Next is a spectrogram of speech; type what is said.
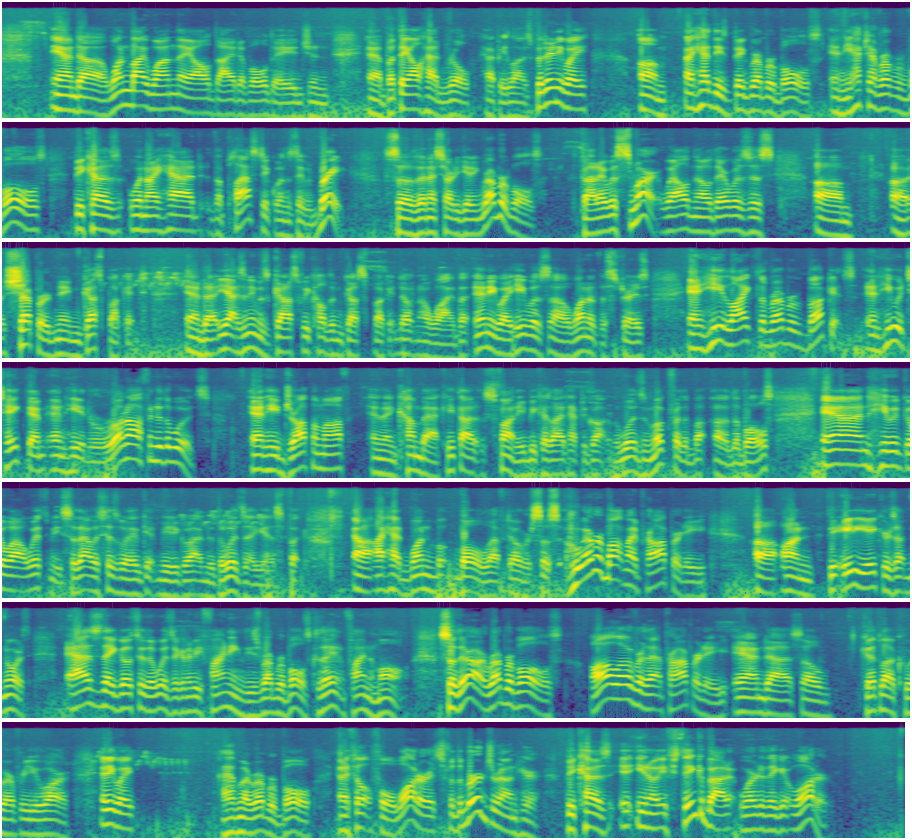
And uh, one by one, they all died of old age, and uh, but they all had real happy lives. But anyway, um, I had these big rubber bowls, and you have to have rubber bowls because when I had the plastic ones, they would break. So then I started getting rubber bowls. Thought I was smart. Well, no, there was this um, uh, shepherd named Gus Bucket, and uh, yeah, his name was Gus. We called him Gus Bucket. Don't know why, but anyway, he was uh, one of the strays, and he liked the rubber buckets, and he would take them and he'd run off into the woods and he'd drop them off and then come back. He thought it was funny because I'd have to go out in the woods and look for the, uh, the bulls, and he would go out with me. So that was his way of getting me to go out into the woods, I guess. But uh, I had one bull left over. So, so whoever bought my property uh, on the 80 acres up north, as they go through the woods, they're going to be finding these rubber bulls because they didn't find them all. So there are rubber bulls all over that property, and uh, so good luck whoever you are. Anyway, I have my rubber bowl and I fill it full of water, it's for the birds around here. Because, it, you know, if you think about it, where do they get water?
